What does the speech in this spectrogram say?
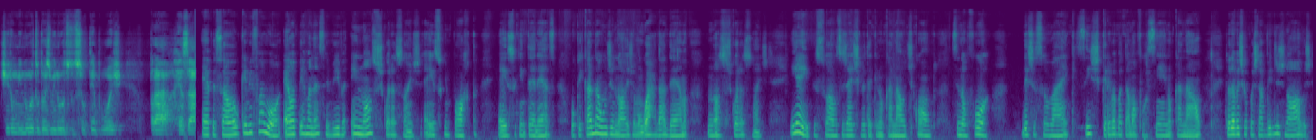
Tire um minuto, dois minutos do seu tempo hoje para rezar. É, pessoal, o que me falou. Ela permanece viva em nossos corações. É isso que importa. É isso que interessa. O que cada um de nós vamos guardar dela nos nossos corações. E aí, pessoal, você já é inscrito aqui no canal de conto? Se não for, deixa seu like, se inscreva para dar uma forcinha aí no canal. Toda vez que eu postar vídeos novos,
